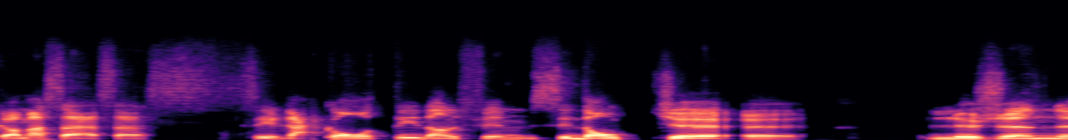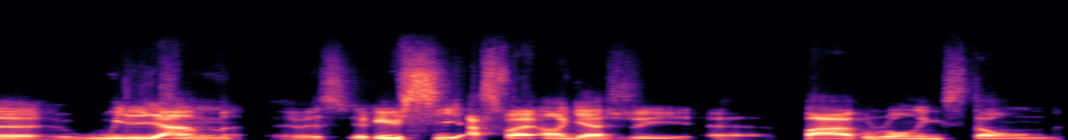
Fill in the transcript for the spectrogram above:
comment ça, ça s'est raconté dans le film? C'est donc que euh, le jeune euh, William réussit à se faire engager par Rolling Stone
